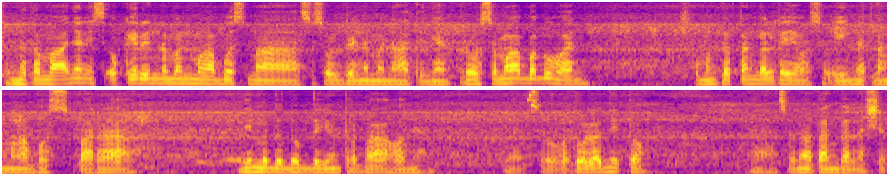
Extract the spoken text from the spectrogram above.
pag natamaan yan is okay rin naman mga boss, masosolder naman natin yan. Pero sa mga baguhan, so magtatanggal kayo, so ingat lang mga boss para hindi madodoble yung trabaho niya. Yan. So, katulad nito, yan, so natanggal na siya.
